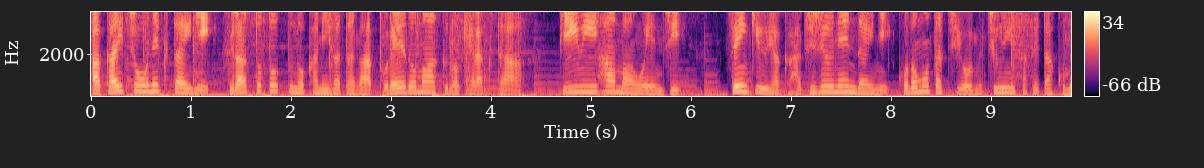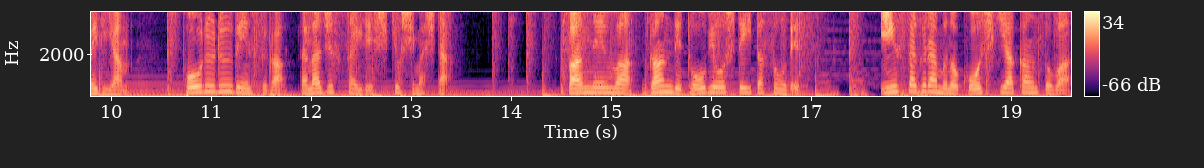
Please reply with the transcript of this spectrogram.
赤い蝶ネクタイにフラットトップの髪型がトレードマークのキャラクターピーウィー・ハーマンを演じ1980年代に子供たちを夢中にさせたコメディアンポール・ルーベンスが70歳で死去しました。晩年は癌で闘病していたそうです。インスタグラムの公式アカウントは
